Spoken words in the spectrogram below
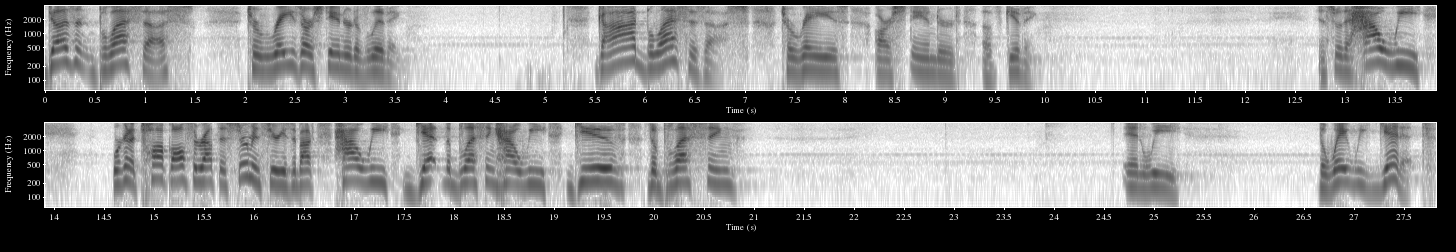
doesn't bless us to raise our standard of living. God blesses us to raise our standard of giving. And so that how we we're going to talk all throughout this sermon series about how we get the blessing, how we give the blessing. and we the way we get it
